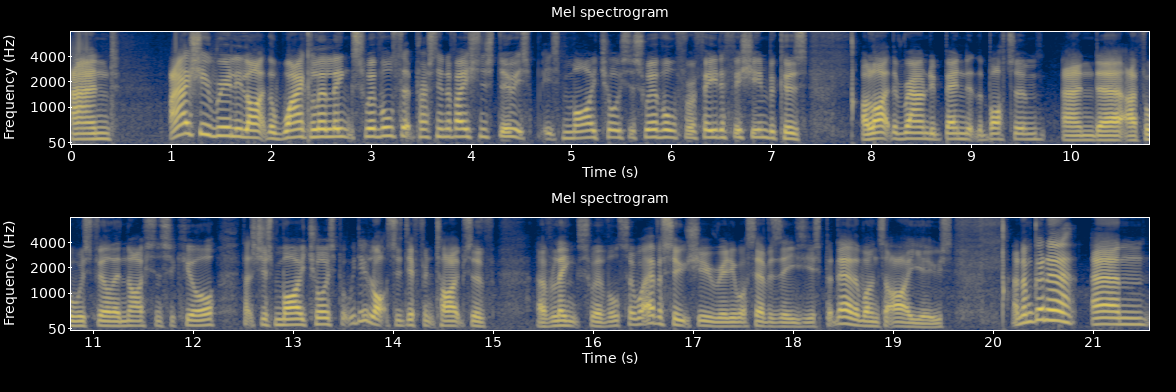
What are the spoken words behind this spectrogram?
And I actually really like the Waggler link swivels that Preston Innovations do. It's, it's my choice of swivel for a feeder fishing because I like the rounded bend at the bottom and uh, I've always feel they're nice and secure. That's just my choice, but we do lots of different types of, of link swivels. So whatever suits you really, whatever's easiest, but they're the ones that I use. And I'm gonna um,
